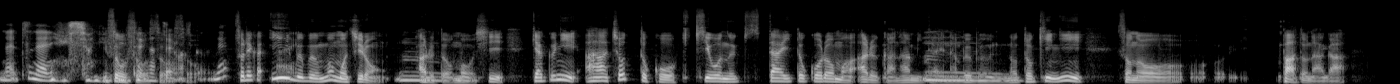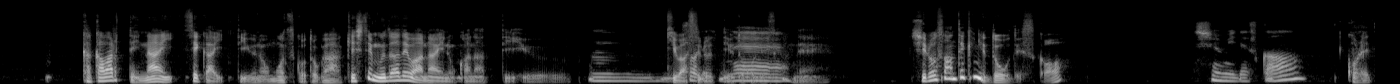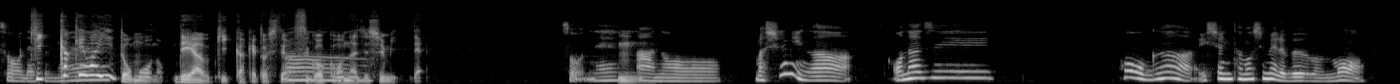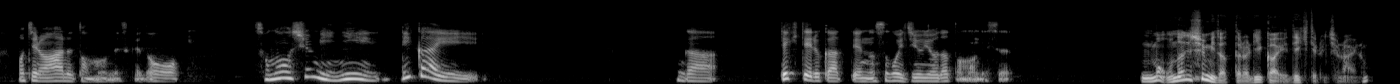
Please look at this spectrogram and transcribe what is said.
う、ね、常に一緒にいるみたいになっちゃいますからね。それがいい部分ももちろんうんあると思うし、逆に、ああ、ちょっとこう、気を抜きたいところもあるかな、みたいな部分の時に、その、パートナーが、関わっていない世界っていうのを持つことが決して無駄ではないのかなっていううん気はするっていうところですかね。シロさん的にはどうですか？趣味ですか？これ、ね。きっかけはいいと思うの。出会うきっかけとしてはすごく同じ趣味って。そうね。うんあの、まあ、趣味が同じ方が一緒に楽しめる部分ももちろんあると思うんですけど、その趣味に理解ができてるかっていうのすごい重要だと思うんです。まあ同じ趣味だったら理解できてるんじゃないの？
